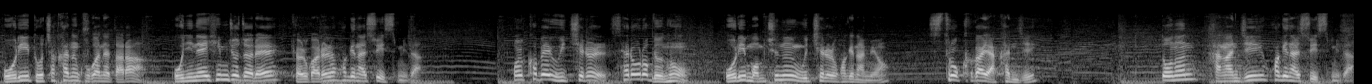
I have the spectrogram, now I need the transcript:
볼이 도착하는 구간에 따라 본인의 힘 조절의 결과를 확인할 수 있습니다. 홀컵의 위치를 세로로 놓은 후 볼이 멈추는 위치를 확인하며 스트로크가 약한지 또는 강한지 확인할 수 있습니다.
